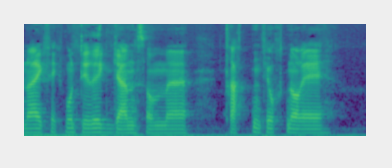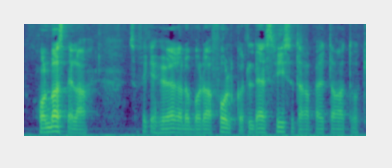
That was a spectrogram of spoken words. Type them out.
når jeg fikk vondt i ryggen som 13-14-årig håndballspiller, så fikk jeg høre da både av folk og til dels fysioterapeuter at ok,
